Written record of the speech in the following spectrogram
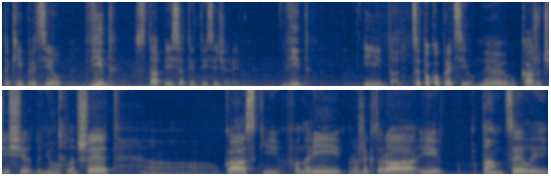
такий приціл від 150 тисяч гривень. Від. І далі. Це тільки приціл, не кажучи ще до нього планшет, е, указки, фонарі, прожектора і там цілий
